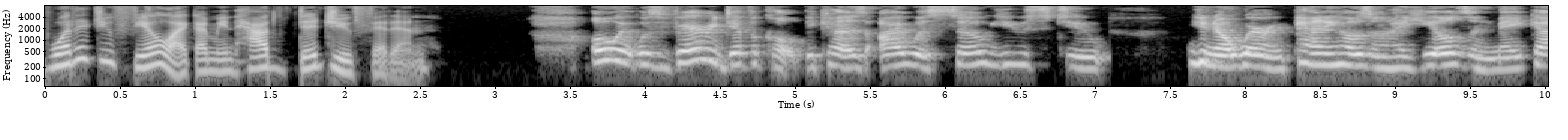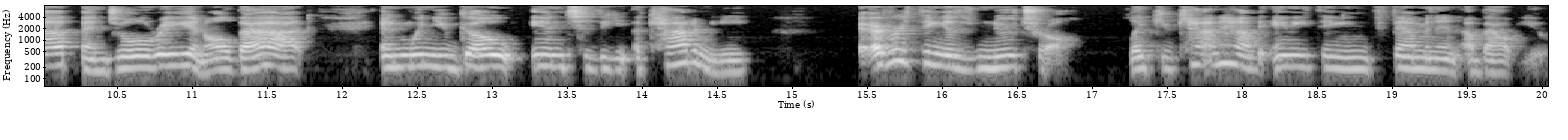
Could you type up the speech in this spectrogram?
What did you feel like? I mean, how did you fit in? Oh, it was very difficult because I was so used to you know, wearing pantyhose and high heels and makeup and jewelry and all that. And when you go into the academy, everything is neutral like you can't have anything feminine about you.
